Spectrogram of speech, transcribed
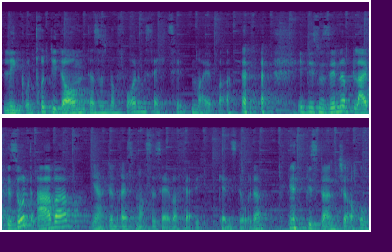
Link und drück die Daumen, dass es noch vor dem 16. Mai war. In diesem Sinne, bleib gesund, aber ja, den Rest machst du selber fertig. Kennst du, oder? Bis dann, ciao.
